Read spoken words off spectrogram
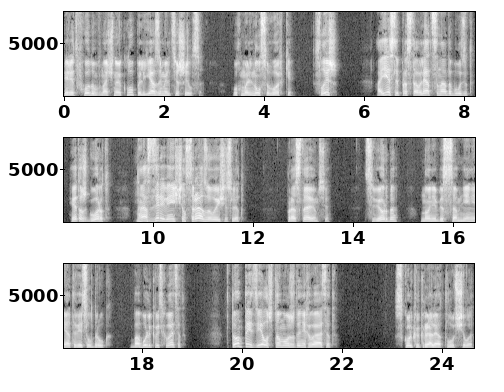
Перед входом в ночной клуб Илья замельтешился. Ухмыльнулся Вовке. «Слышь, а если проставляться надо будет? Это ж город. Нас, деревенщин, сразу вычислят». «Проставимся». Твердо, но не без сомнения ответил друг. «Бабулек ведь хватит?» «В том-то и дело, что, может, и не хватит». «Сколько крали отлущило?»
